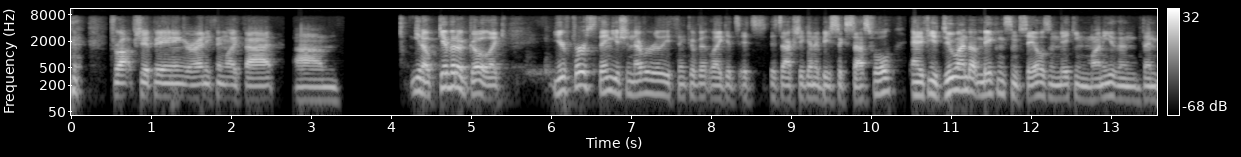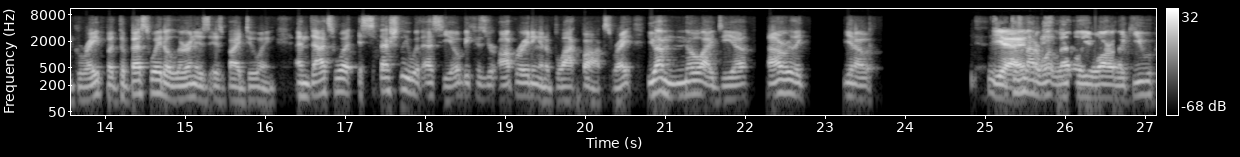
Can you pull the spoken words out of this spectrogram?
drop shipping or anything like that, um, you know, give it a go. Like your first thing you should never really think of it like it's it's it's actually going to be successful. And if you do end up making some sales and making money then then great. But the best way to learn is is by doing. And that's what especially with SEO because you're operating in a black box right? You have no idea. I don't really you know yeah it doesn't matter what level you are like you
